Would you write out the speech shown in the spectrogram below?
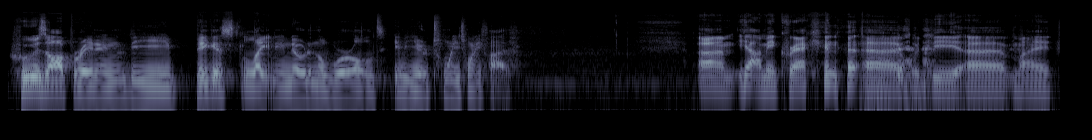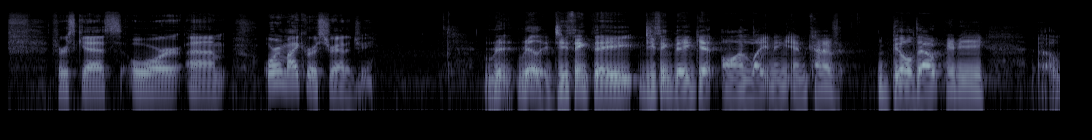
who is operating the biggest Lightning node in the world in year 2025? Um, yeah, I mean, Kraken uh, would be uh, my first guess, or um, or MicroStrategy. Re- really? Do you think they do you think they get on Lightning and kind of build out maybe a,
